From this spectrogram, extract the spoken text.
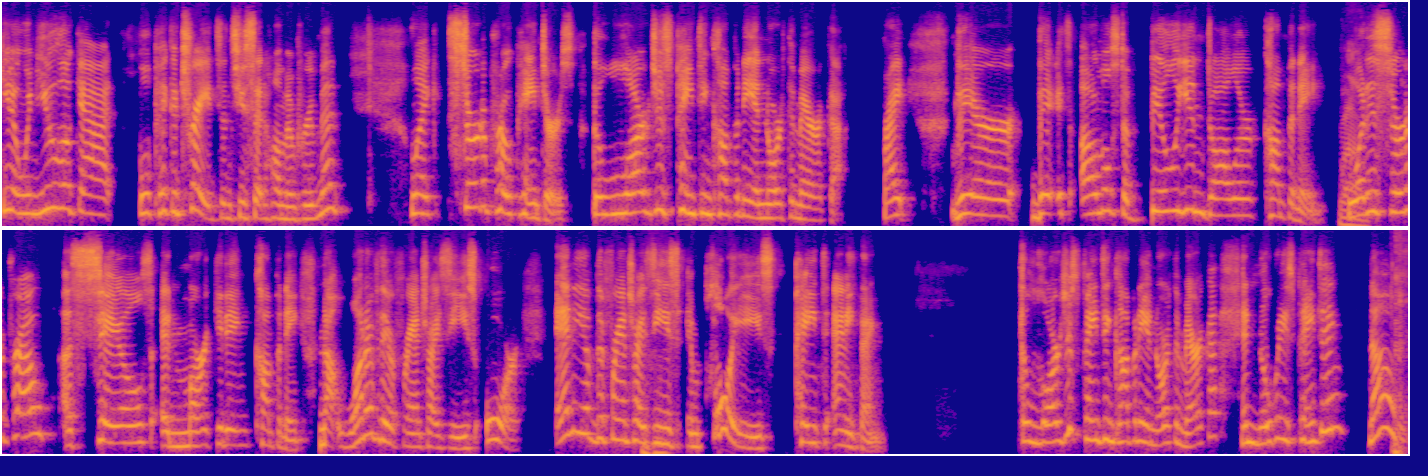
you know, when you look at, we'll pick a trade since you said home improvement, like CertaPro Painters, the largest painting company in North America, right? They're, they it's almost a billion dollar company. Wow. What is CertaPro? A sales and marketing company. Not one of their franchisees or any of the franchisees' mm-hmm. employees paint anything the largest painting company in North America and nobody's painting? No.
